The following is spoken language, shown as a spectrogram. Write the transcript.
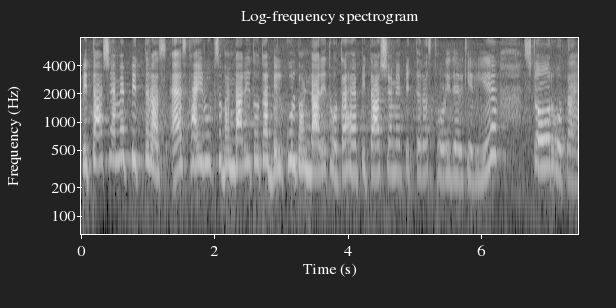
पित्ताशय में पित्तरस अस्थायी रूप से भंडारित होता है, बिल्कुल भंडारित होता है। पित्ताशय में पित्तरस थोड़ी देर के लिए स्टोर होता है।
